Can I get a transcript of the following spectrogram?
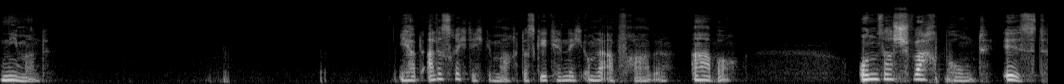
Niemand. Ihr habt alles richtig gemacht. Das geht hier nicht um eine Abfrage. Aber unser Schwachpunkt ist,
